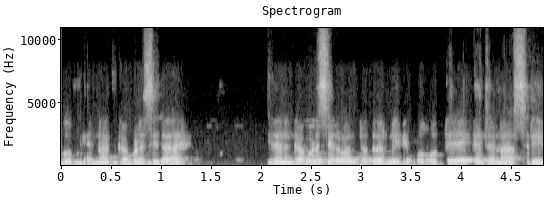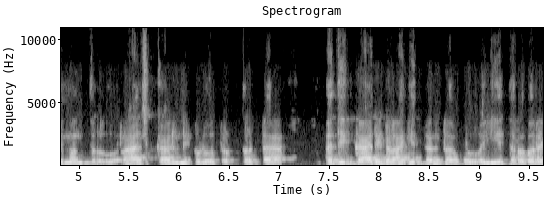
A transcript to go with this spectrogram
ಭೂಮಿಯನ್ನ ಕಬಳಿಸಿದ್ದಾರೆ. ಇದನ್ನು ಕಬಳಿಸಿರುವಂತದ್ರಲ್ಲಿ ಬಹುತೇಕ ಜನ ಶ್ರೀಮಂತರು, ರಾಜಕಾರಣಿಗಳು, ದೊಡ್ಡ ದೊಡ್ಡ ಅಧಿಕಾರಿಗಳಾಗಿದ್ದಂತವರು ಈ ತರದವರೇ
